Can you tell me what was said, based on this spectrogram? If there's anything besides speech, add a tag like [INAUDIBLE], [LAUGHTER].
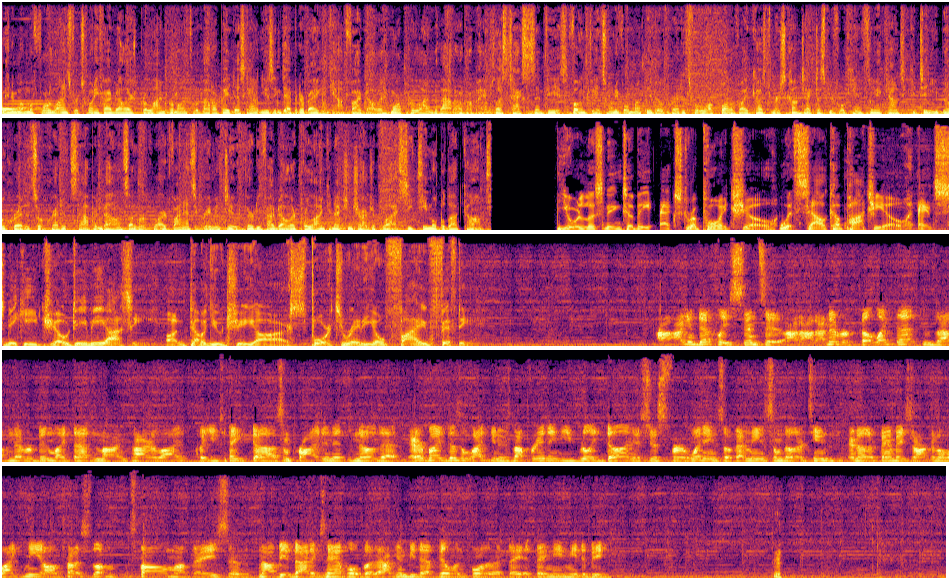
Minimum of four lines for $25 per line per month with auto pay discount using debit or bank account. $5 more per line without auto pay, plus taxes and fees. Phone fee at 24 monthly bill credits for all well qualified customers. Contact us before canceling account to continue bill credits or credit stop and balance on required finance agreement due. $35 per line connection charge apply. Ctmobile.com. You're listening to the Extra Point Show with Sal Capaccio and Sneaky Joe DiBiase on WGR Sports Radio 550. I, I can definitely sense it. I, I, I never felt like that because I've never been like that in my entire life. But you take uh, some pride in it to know that everybody doesn't like you. And it's not for anything you've really done. It's just for winning. So if that means some other teams and other fan bases aren't going to like me, I'll try to a smile on my face and not be a bad example. But I can be that villain for them if they if they need me to be. [LAUGHS]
